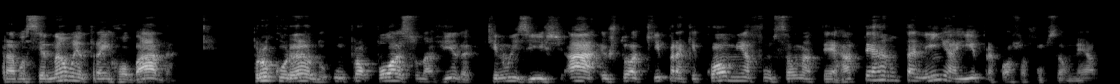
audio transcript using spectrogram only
para você não entrar em roubada procurando um propósito na vida que não existe. Ah, eu estou aqui para quê? Qual minha função na Terra? A Terra não está nem aí para qual a sua função nela.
